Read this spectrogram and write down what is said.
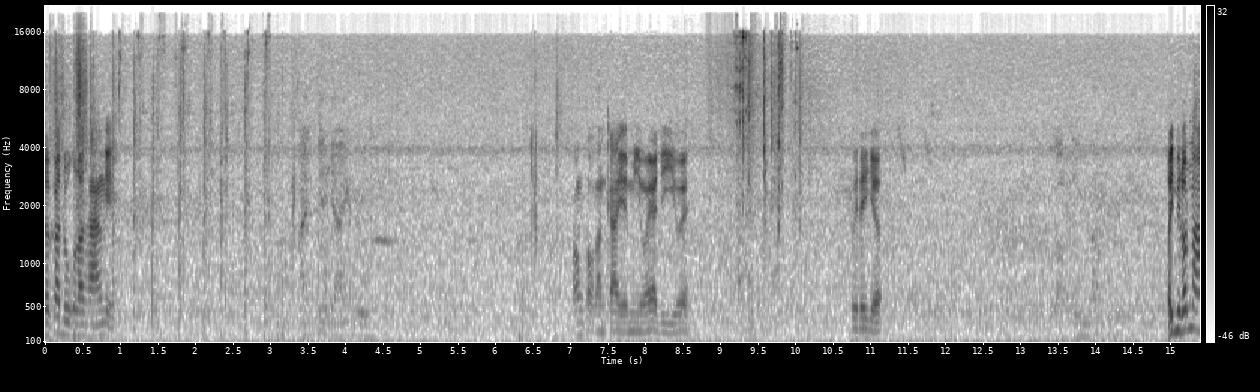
อ ก็ดูคนละทางดิไปแยกย้ายกันดูกล้องต่อกันไกลอะมีไว้อะดีเว้ยช่วยได้เยอะ ต่อทีมเรา เฮ้ยมีรถมา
